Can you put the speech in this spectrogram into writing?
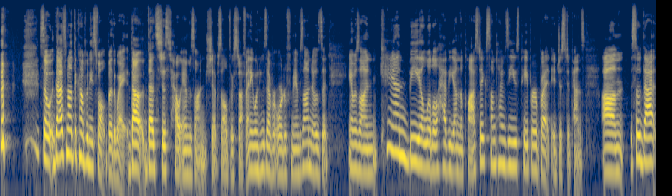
so that's not the company's fault, by the way. That that's just how Amazon ships all their stuff. Anyone who's ever ordered from Amazon knows that Amazon can be a little heavy on the plastic. Sometimes they use paper, but it just depends. Um, so that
